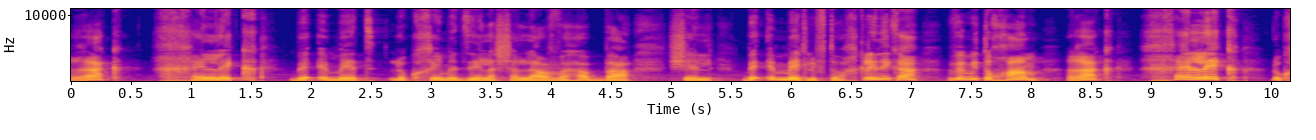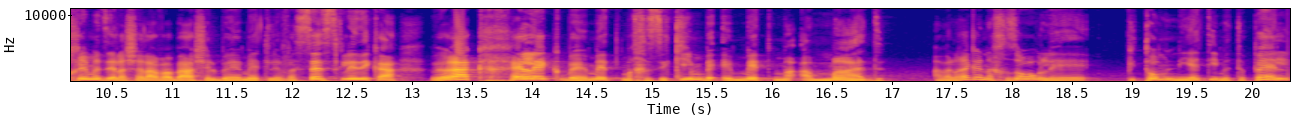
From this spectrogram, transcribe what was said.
רק חלק באמת לוקחים את זה לשלב הבא של באמת לפתוח קליניקה, ומתוכם רק חלק לוקחים את זה לשלב הבא של באמת לבסס קליניקה, ורק חלק באמת מחזיקים באמת מעמד. אבל רגע נחזור לפתאום נהייתי מטפל,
